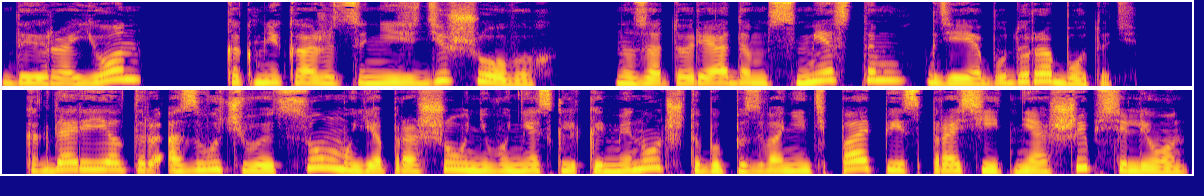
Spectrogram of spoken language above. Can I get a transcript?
Да и район, как мне кажется, не из дешевых, но зато рядом с местом, где я буду работать. Когда риэлтор озвучивает сумму, я прошу у него несколько минут, чтобы позвонить папе и спросить, не ошибся ли он,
